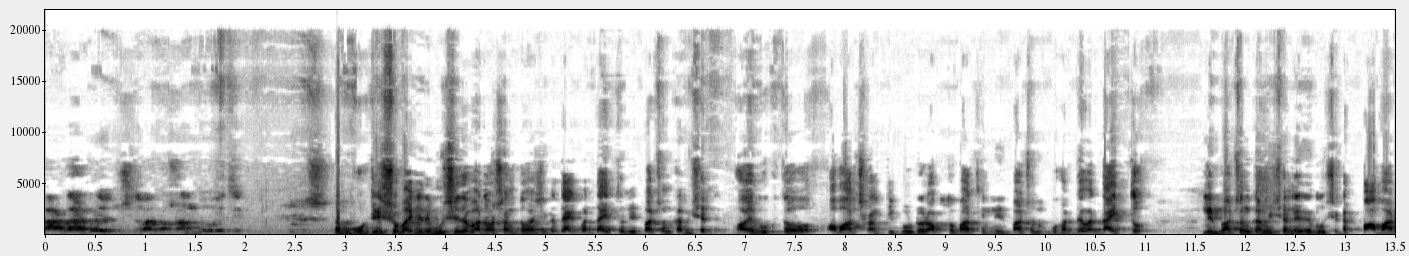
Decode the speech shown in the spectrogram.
বারবার করে মুর্শিদাবাদ অশান্ত হয়েছে ভোটের সময়। যদি মুর্শিদাবাদ অশান্ত হয় সেটা দেখবার দায়িত্ব নির্বাচন কমিশনের। ভয়মুক্ত অবাধ শান্তিপূর্ণ রক্তপাতহীন নির্বাচন উপহার দেওয়ার দায়িত্ব নির্বাচন কমিশনের এবং সেটা পাবার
